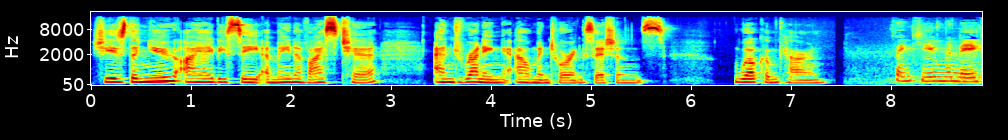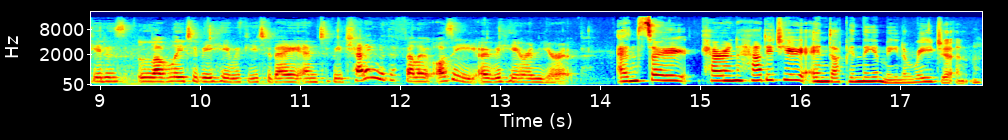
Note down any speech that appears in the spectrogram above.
She is the new IABC EMENA Vice Chair and running our mentoring sessions. Welcome, Karen. Thank you, Monique. It is lovely to be here with you today and to be chatting with a fellow Aussie over here in Europe. And so, Karen, how did you end up in the EMENA region?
